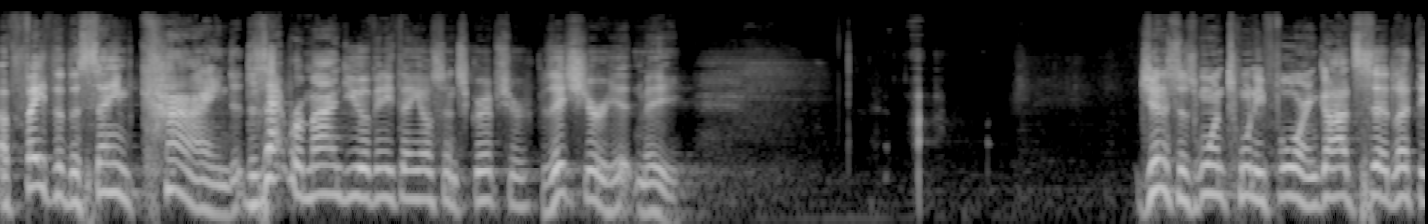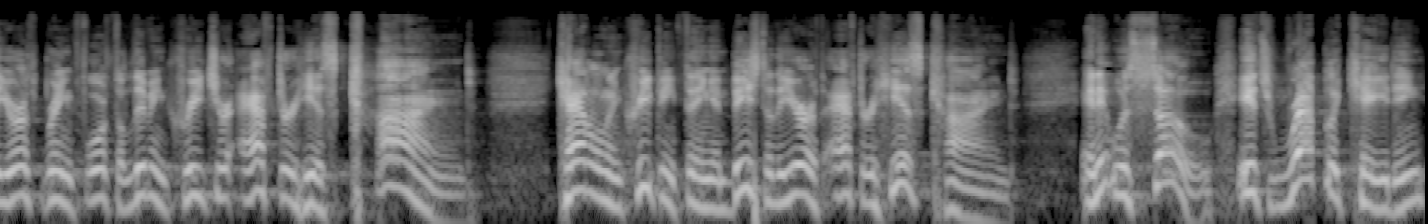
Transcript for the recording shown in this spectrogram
of faith of the same kind. Does that remind you of anything else in Scripture? Because it sure hit me. Genesis 1:24 and God said let the earth bring forth a living creature after his kind cattle and creeping thing and beast of the earth after his kind and it was so it's replicating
